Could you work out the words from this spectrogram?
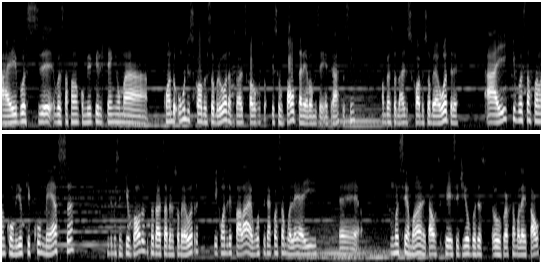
Aí você, você tá falando comigo que ele tem uma. Quando um descobre sobre o outro, a pessoa descobre. Isso volta, né? Vamos dizer, entre aspas assim. Uma personalidade descobre sobre a outra. Aí que você tá falando comigo que começa. Que, tipo assim, que volta essa personalidade sabendo sobre a outra. E quando ele fala, ah, eu vou ficar com essa mulher aí é, uma semana e tal, que esse dia eu vou, eu vou ficar com essa mulher e tal.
